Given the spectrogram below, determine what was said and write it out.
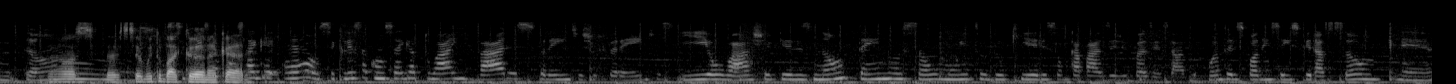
Então. Nossa, deve ser muito bacana, cara. Consegue, é, o ciclista consegue atuar em várias frentes diferentes e eu acho que eles não têm noção muito do que eles são capazes de fazer, sabe? O quanto eles podem ser inspiração. É,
